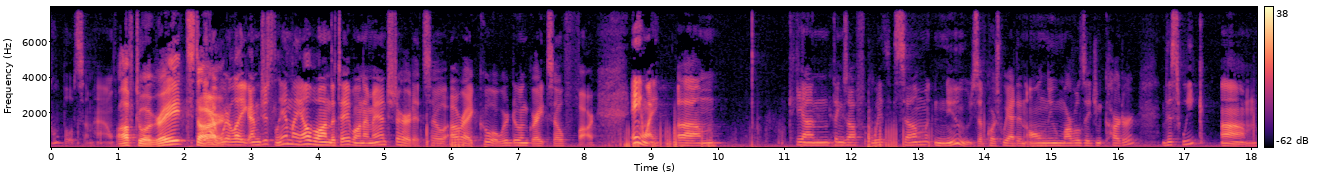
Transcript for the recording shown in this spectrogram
elbow somehow. Off to a great start. Yeah, we're like, I'm just laying my elbow on the table and I managed to hurt it. So, all right, cool. We're doing great so far. Anyway, um, kicking on things off with some news. Of course, we had an all new Marvel's Agent Carter this week. Um,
